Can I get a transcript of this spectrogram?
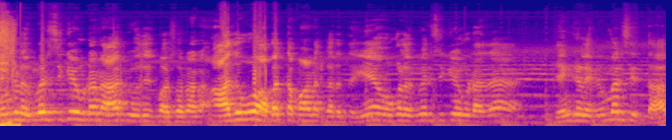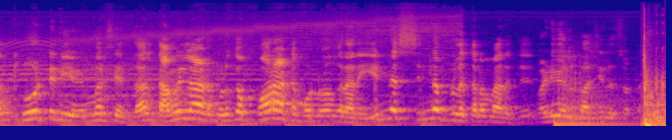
உங்களை விமர்சிக்கவே கூடாது ஆர்பி உதயகுமார் சொல்றாரு. அதுவும் அபத்தமான கருத்து. ஏன் உங்களை விமர்சிக்கவே கூடாது? எங்களை விமர்சித்தால் கூட்டணியை விமர்சித்தால் தமிழ்நாடு முழுக்க போராட்டம் பண்ணுவோங்கிறாரு. என்ன சின்ன பிள்ளைத்தனமா இருக்கு வடிவேல் பாசியில் சொன்னார்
